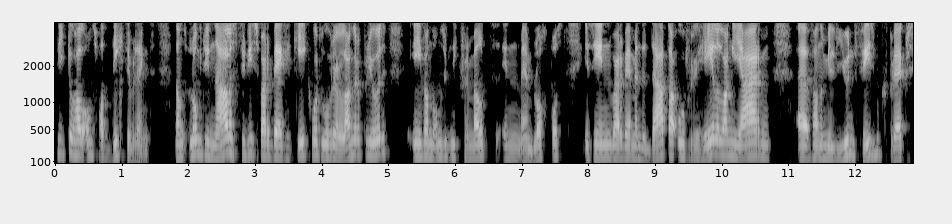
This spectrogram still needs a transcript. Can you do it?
die toch al ons wat dichter brengt. Dan longitudinale studies waarbij gekeken wordt over een langere periode. Een van de onderzoeken die ik vermeld in mijn blogpost is een waarbij men de data over hele lange jaren uh, van een miljoen Facebook-gebruikers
